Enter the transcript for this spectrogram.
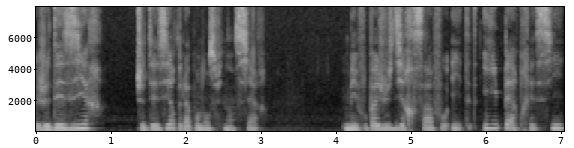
je désire, je désire de l'abondance financière mais il faut pas juste dire ça, faut être hyper précis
